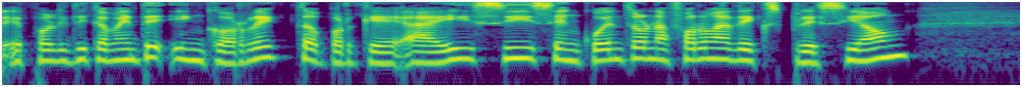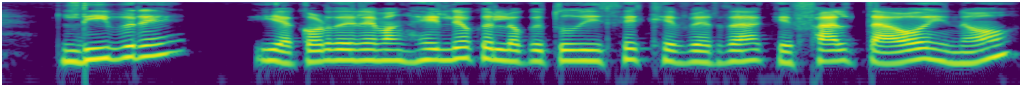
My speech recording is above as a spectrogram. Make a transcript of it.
es políticamente incorrecto, porque ahí sí se encuentra una forma de expresión libre y acorde al Evangelio, que es lo que tú dices que es verdad que falta hoy, ¿no?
